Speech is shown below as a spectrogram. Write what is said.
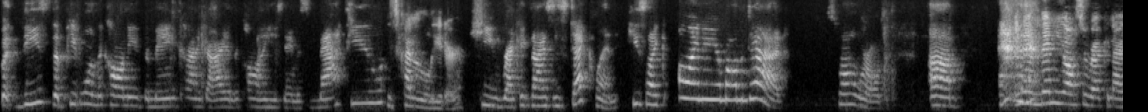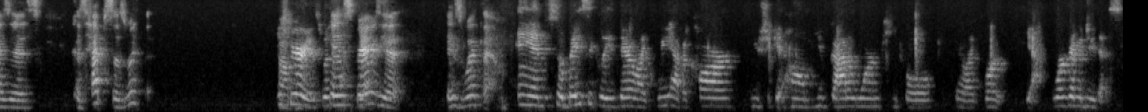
But these, the people in the colony, the main kind of guy in the colony, his name is Matthew. He's kind of the leader. He recognizes Declan. He's like, "Oh, I knew your mom and dad." Small world. Um, And then, then he also recognizes because Hepsa's with him. Hesperia is with. Hesperia is with him. And so basically, they're like, "We have a car. You should get home. You've got to warn people." They're like, "We're yeah, we're gonna do this.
